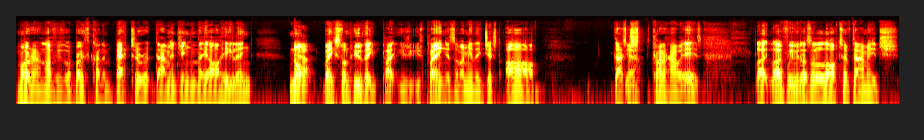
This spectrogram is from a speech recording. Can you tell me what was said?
Moira and Life Lifeweaver are both kind of better at damaging than they are healing. Not Yeah. based on who they play, who's playing as them. I mean, they just are. That's Yeah. just kind of how it is. Like Lifeweaver does a lot of damage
